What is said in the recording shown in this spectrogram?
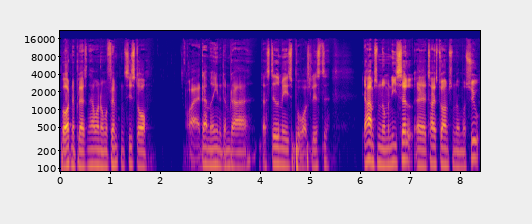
på 8. pladsen. Han var nummer 15 sidste år. Og er dermed en af dem, der, der er steget mest på vores liste. Jeg har ham som nummer 9 selv, øh, Thijs, du har ham som nummer 7,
